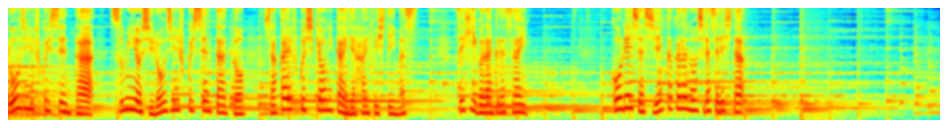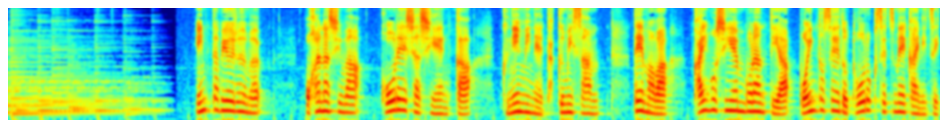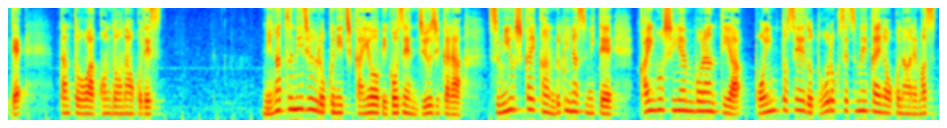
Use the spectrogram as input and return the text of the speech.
老人福祉センター住吉老人福祉センターと社会福祉協議会で配布しています。ぜひご覧ください。高齢者支援課からのお知らせでした。インタビュールームお話は高齢者支援課国峰匠さん。テーマは介護支援ボランティアポイント制度登録説明会について。担当は近藤直子です。2月26日火曜日午前10時から住吉会館ルピナスにて介護支援ボランティアポイント制度登録説明会が行われます。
